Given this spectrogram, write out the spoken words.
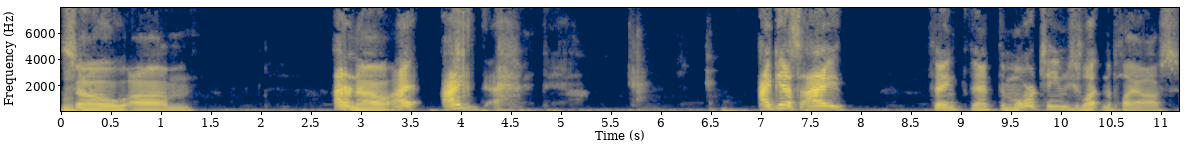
Hmm. So um, I don't know. I I I guess I think that the more teams you let in the playoffs,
